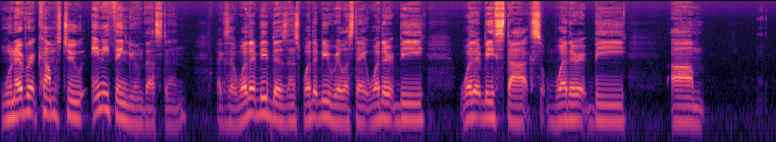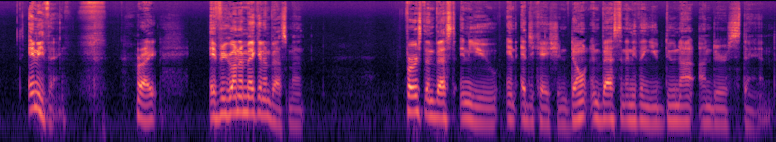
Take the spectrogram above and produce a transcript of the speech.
Whenever it comes to anything you invest in, like I said, whether it be business, whether it be real estate, whether it be whether it be stocks, whether it be um, anything, right? If you're gonna make an investment, first invest in you in education. Don't invest in anything you do not understand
